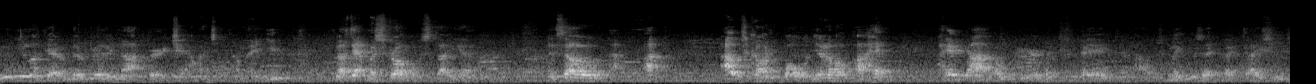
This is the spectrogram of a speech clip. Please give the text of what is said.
when you look at them, they're really not very challenging. I mean, you, not that much struggle to stay in. And so, I, I, I was comfortable, you know, I had, I had God over here big, and I was meeting his expectations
